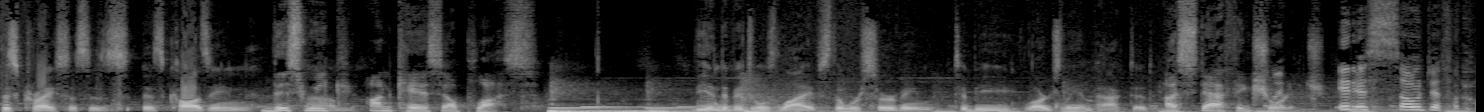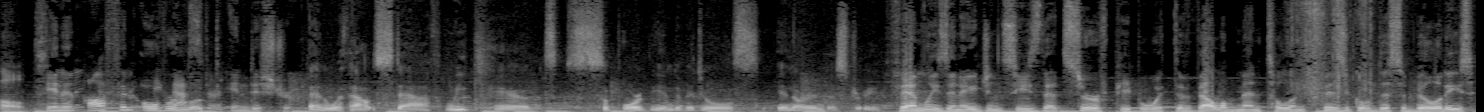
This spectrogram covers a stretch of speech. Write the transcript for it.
This crisis is, is causing. This week um, on KSL Plus the individuals' lives that we're serving to be largely impacted. A staffing shortage. It is so difficult. In an often overlooked industry. And without staff, we can't support the individuals in our industry. Families and agencies that serve people with developmental and physical disabilities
